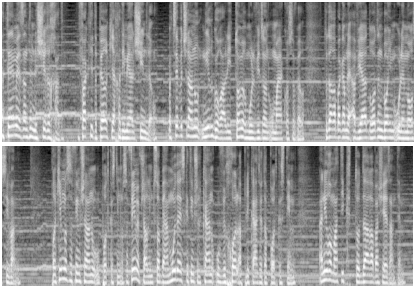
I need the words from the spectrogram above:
אתם האזנתם לשיר אחד. הפקתי את הפרק יחד עם אייל שינדלר. בצוות שלנו ניר גורלי, תומר מולביזון ומאיה קוסובר. תודה רבה גם לאביעד רוזנבוים ולמור סיוון. פרקים נוספים שלנו ופודקאסטים נוספים אפשר למצוא בעמוד ההסכתים של כאן ובכל אפליקציות הפודקאסטים. אני רומטיק, תודה רבה שהאזנתם.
